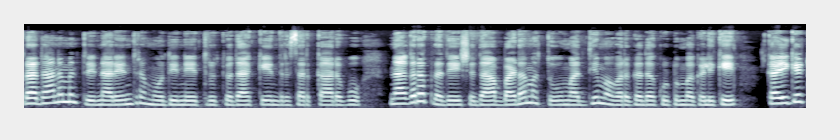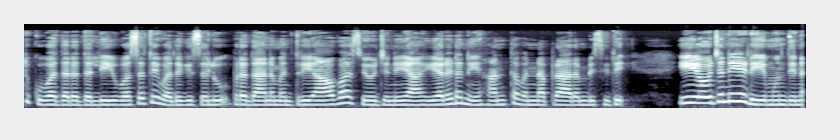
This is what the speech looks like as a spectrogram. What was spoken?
ಪ್ರಧಾನಮಂತ್ರಿ ನರೇಂದ್ರ ಮೋದಿ ನೇತೃತ್ವದ ಕೇಂದ್ರ ಸರ್ಕಾರವು ನಗರ ಪ್ರದೇಶದ ಬಡ ಮತ್ತು ಮಧ್ಯಮ ವರ್ಗದ ಕುಟುಂಬಗಳಿಗೆ ಕೈಗೆಟುಕುವ ದರದಲ್ಲಿ ವಸತಿ ಒದಗಿಸಲು ಪ್ರಧಾನಮಂತ್ರಿ ಆವಾಸ್ ಯೋಜನೆಯ ಎರಡನೇ ಹಂತವನ್ನು ಪ್ರಾರಂಭಿಸಿದೆ. ಈ ಯೋಜನೆಯಡಿ ಮುಂದಿನ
